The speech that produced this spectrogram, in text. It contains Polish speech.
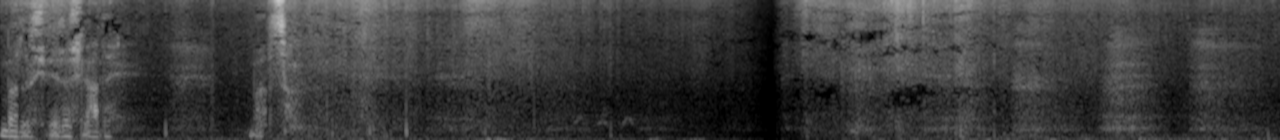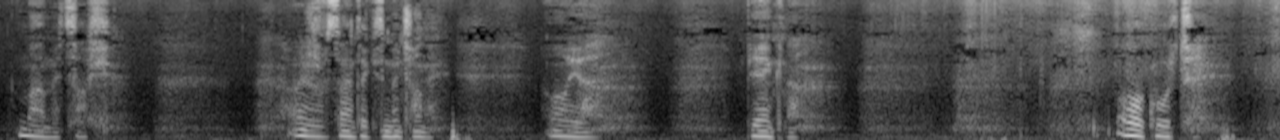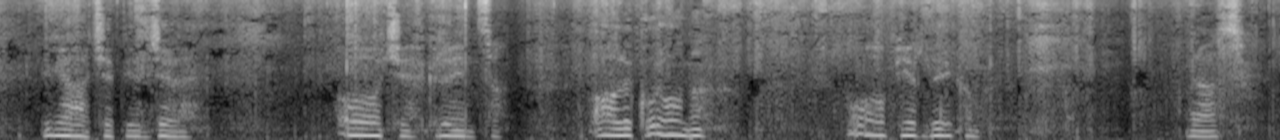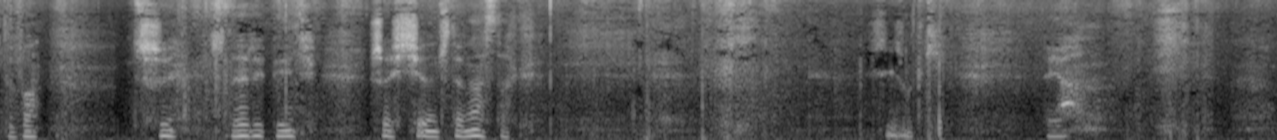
Bardzo świeże ślady. Bardzo. Mamy coś. A już wstałem taki zmęczony. O ja. Piękna. O kurczę. Ja cię pierdzielę. Cię kręca. Ale korona. O pierdykam. Raz, dwa, trzy, cztery, pięć, sześć, siedem, czternastak. Świeżutki. Ja.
